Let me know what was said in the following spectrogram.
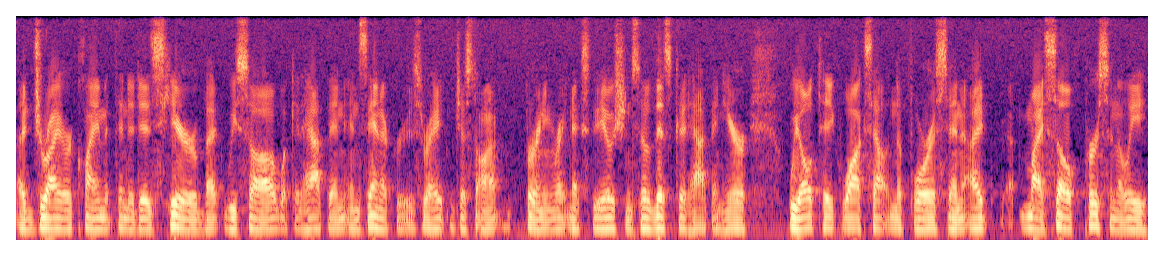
a drier climate than it is here, but we saw what could happen in Santa Cruz, right? Just on burning right next to the ocean. So this could happen here. We all take walks out in the forest, and I myself personally,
